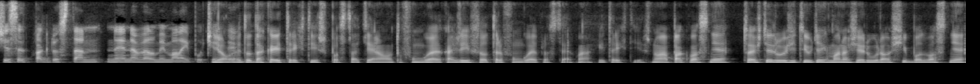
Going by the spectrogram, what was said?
že se pak dostane na velmi malý počet. Jo, je to takový trichtýř v podstatě, no, to funguje, každý filtr funguje prostě jako nějaký trichtýř. No a pak vlastně, co je ještě důležité u těch manažerů, další bod vlastně,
